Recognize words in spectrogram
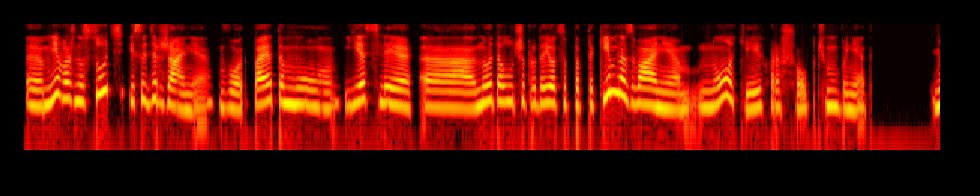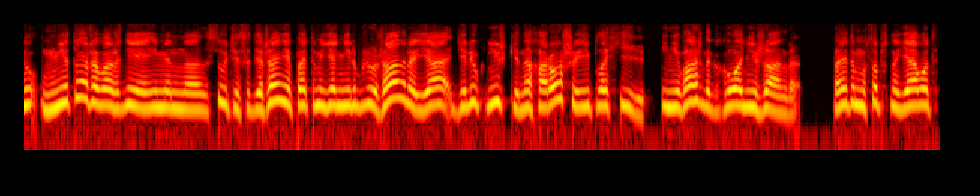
э, мне важна суть и содержание. Вот. Поэтому, если э, ну, это лучше продается под таким названием, ну окей, хорошо, почему бы нет. Ну, мне тоже важнее именно суть и содержание, поэтому я не люблю жанры, я делю книжки на хорошие и плохие, и неважно, какого они жанра. Поэтому, собственно, я вот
